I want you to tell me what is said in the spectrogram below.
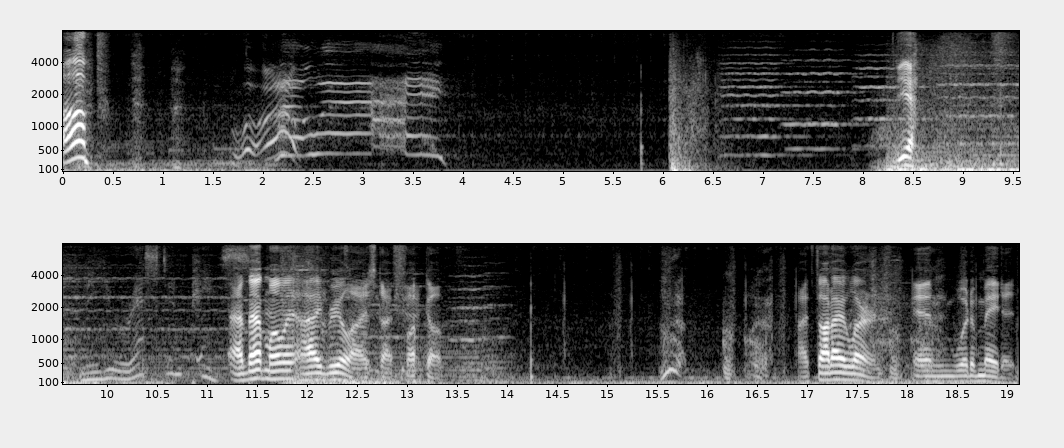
Up! Whoa! Yeah. May you rest in peace. At that moment, I realized I fucked up. I thought I learned and would have made it.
